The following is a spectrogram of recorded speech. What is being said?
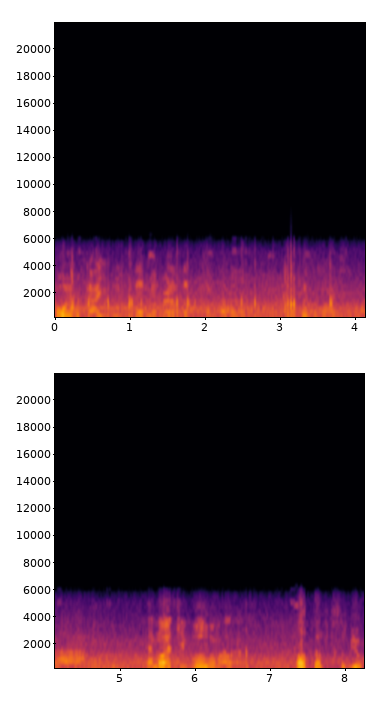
Porra, eu vou cair, muito sério, minha perna tá tá. Não aguento mais. É nós que voa, malandro. Olha o tanto que subiu.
